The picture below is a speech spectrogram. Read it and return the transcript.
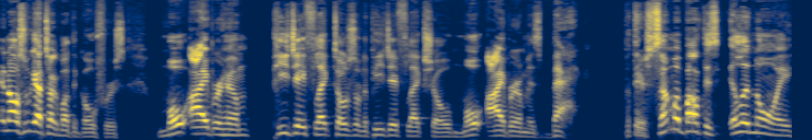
And also, we got to talk about the Gophers. Mo Ibrahim, PJ Fleck told us on the PJ Fleck Show, Mo Ibrahim is back. But there's something about this Illinois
